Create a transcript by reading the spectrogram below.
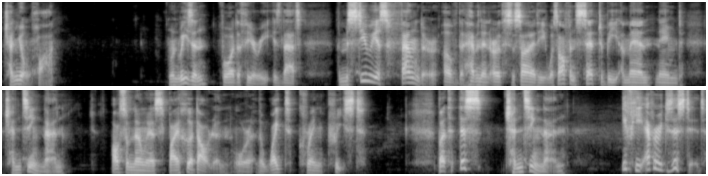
Chen Yonghua. One reason for the theory is that the mysterious founder of the Heaven and Earth Society was often said to be a man named Chen Jingnan, also known as Bai He Dao Ren, or the White Crane Priest. But this Chen Jingnan if he ever existed,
